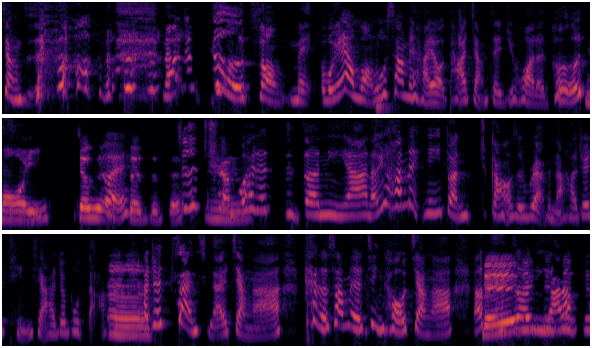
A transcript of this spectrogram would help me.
这样子，然后就各种每我跟你讲，网络上面还有他讲这句话的合集。就是对对对对，就是全部他就指责你呀，然后因为他那那一段就刚好是 rap，然后他就停下，他就不打，他就站起来讲啊，看着上面的镜头讲啊，然后指责你啊，然后各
